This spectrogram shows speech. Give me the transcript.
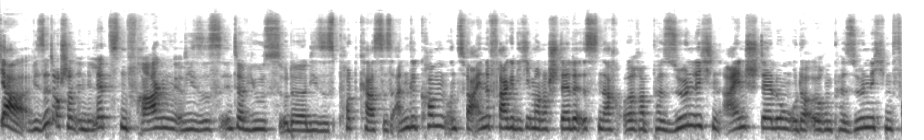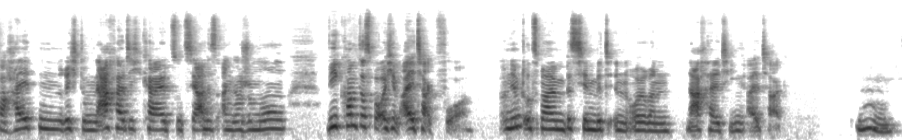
Ja, wir sind auch schon in den letzten Fragen dieses Interviews oder dieses Podcastes angekommen. Und zwar eine Frage, die ich immer noch stelle, ist nach eurer persönlichen Einstellung oder eurem persönlichen Verhalten Richtung Nachhaltigkeit, soziales Engagement. Wie kommt das bei euch im Alltag vor? Und nehmt uns mal ein bisschen mit in euren nachhaltigen Alltag. Hm.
